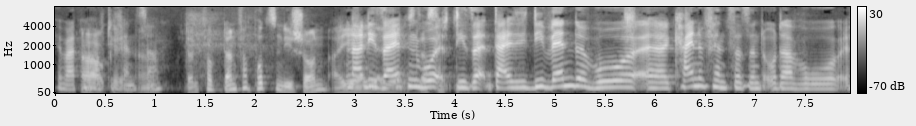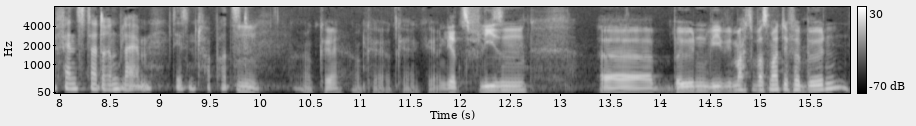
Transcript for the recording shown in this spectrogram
Wir warten Ah, auf die okay. Fenster. Ah. Dann, ver dann verputzen die schon. Ai, Na, ai, die ai, Seiten, wo die, die, die Wände, wo äh, keine Fenster sind oder wo Fenster drin bleiben, die sind verputzt. Hm. Okay, okay, okay, okay. Und jetzt Fliesen, äh, Böden. Wie, wie macht, was macht ihr für Böden?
